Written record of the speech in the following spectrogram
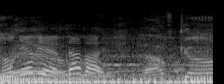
No nie wiem, dawaj. Gone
